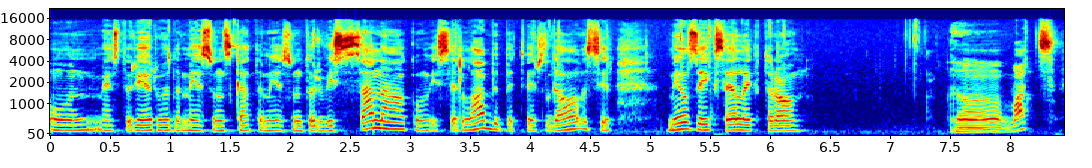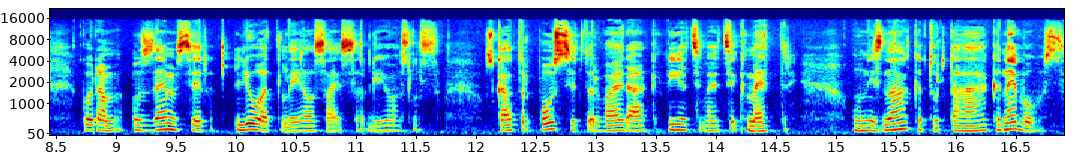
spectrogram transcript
Mēs tur ierodamies un skatāmies, un tur viss sanāk, un viss ir labi, bet virs galvas ir milzīgs elektronisks uh, vats, kuram uz zemes ir ļoti liels aizsarga joslas. Uz katru pusi tur vairāki pieci vai cik metri. Un iznāk, ka tur tā ēka nebūs.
